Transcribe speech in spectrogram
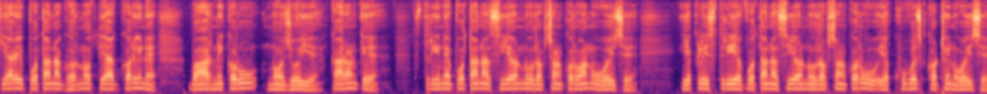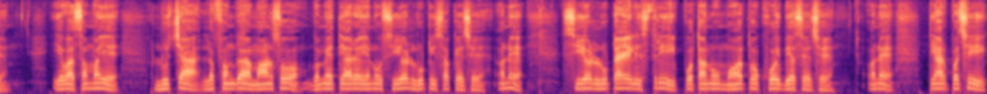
ક્યારેય પોતાના ઘરનો ત્યાગ કરીને બહાર નીકળવું ન જોઈએ, કારણ કે સ્ત્રીને પોતાના શિયળનું રક્ષણ કરવાનું હોય છે. એકલી સ્ત્રીએ પોતાના શિયળનું રક્ષણ કરવું એ ખૂબ જ કઠિન હોય છે. એવા સમયે લૂચા, લફંગા માણસો ગમે ત્યારે એનું શિયળ લૂંટી શકે છે અને શિયળ લૂંટાયેલી સ્ત્રી પોતાનું મહત્ત્વ ખોઈ બેસે છે અને ત્યાર પછી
